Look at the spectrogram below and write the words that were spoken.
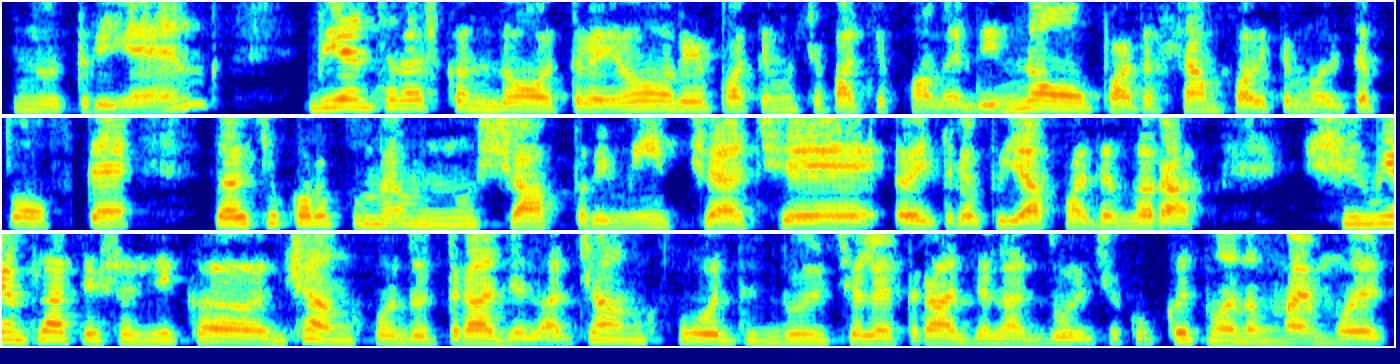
nutrient, Bineînțeles că în două-trei ore poate mi se face foame din nou, poate să am foarte multe pofte, dar ce corpul meu nu și-a primit ceea ce îi trebuia cu adevărat. Și mie îmi place să zic că junk food trage la junk food, dulcele trage la dulce. Cu cât mănânc mai mult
